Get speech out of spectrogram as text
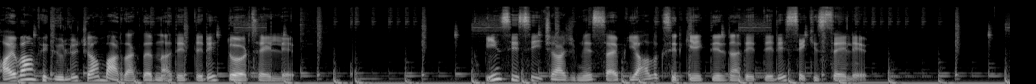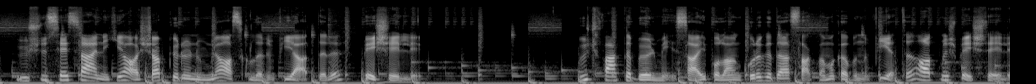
Hayvan figürlü cam bardakların adetleri 4.50. 1000 cc iç hacimine sahip yağlık sirkeliklerin adetleri 8 TL. Üçlü set halindeki ahşap görünümlü askıların fiyatları 5.50. 3 farklı bölmeye sahip olan kuru gıda saklama kabının fiyatı 65 TL.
